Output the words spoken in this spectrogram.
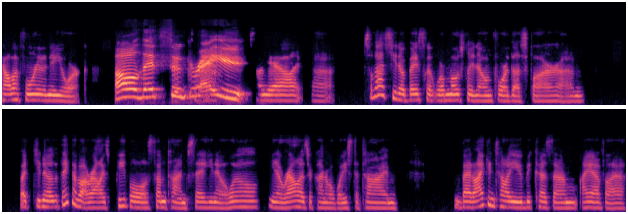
California to New York. Oh, that's so great. So, yeah. Uh, so that's, you know, basically what we're mostly known for thus far. Um, but, you know, the thing about rallies, people sometimes say, you know, well, you know, rallies are kind of a waste of time. But I can tell you because um, I have a,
